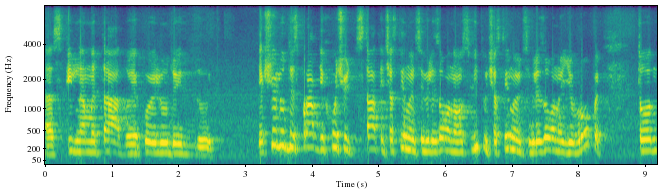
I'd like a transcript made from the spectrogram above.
е, спільна мета, до якої люди йдуть. Якщо люди справді хочуть стати частиною цивілізованого світу, частиною цивілізованої Європи, то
